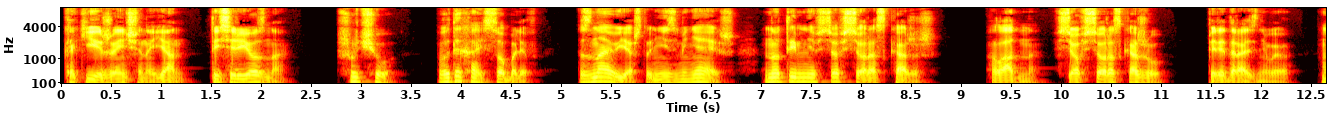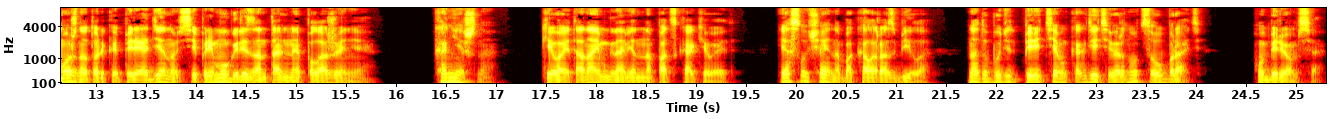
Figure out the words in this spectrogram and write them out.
«Какие женщины, Ян? Ты серьезно?» «Шучу. Выдыхай, Соболев. Знаю я, что не изменяешь, но ты мне все-все расскажешь». «Ладно, все-все расскажу», – передразниваю. «Можно только переоденусь и приму горизонтальное положение». «Конечно», – кивает она и мгновенно подскакивает. «Я случайно бокал разбила. Надо будет перед тем, как дети вернутся, убрать». «Уберемся»,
